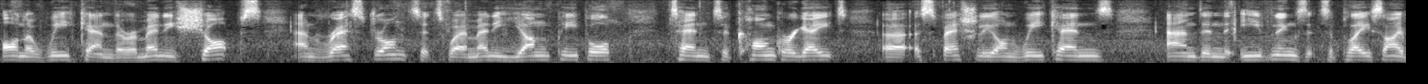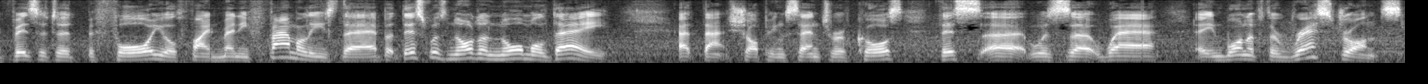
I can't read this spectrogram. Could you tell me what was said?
on a weekend. There are many shops and restaurants. It's where many young people tend to congregate, uh, especially on weekends and in the evenings. It's a place I've visited before. You'll find many families there, but this was not a normal day at that shopping center, of course. This uh, was uh, where, in one of the restaurants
